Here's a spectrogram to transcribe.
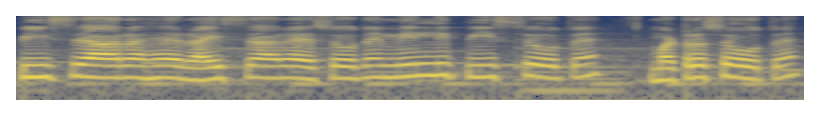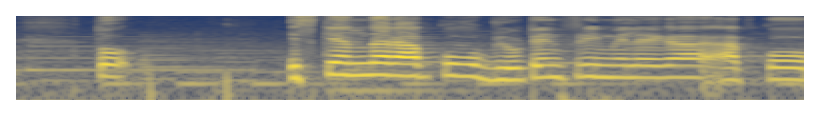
पीस से आ रहा है राइस से आ रहा है, ऐसे होते हैं मेनली पीस से होते हैं, मटर से होते हैं। तो इसके अंदर आपको वो ग्लूटेन फ्री मिलेगा, आपको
